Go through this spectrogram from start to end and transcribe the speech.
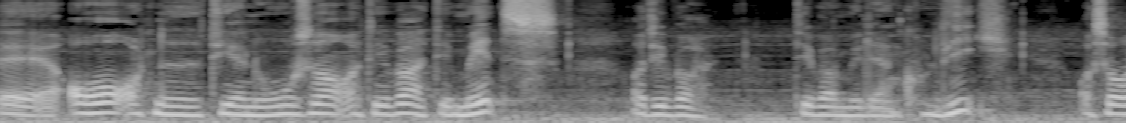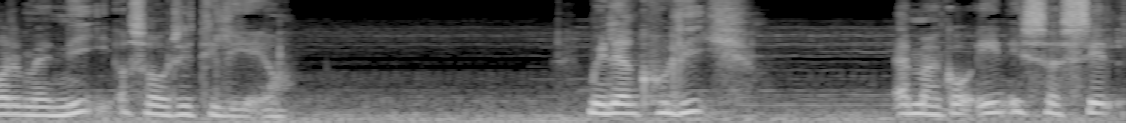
øh, overordnede diagnoser, og det var demens, og det var, det var melankoli, og så var det mani, og så var det delirium. Melankoli, at man går ind i sig selv,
